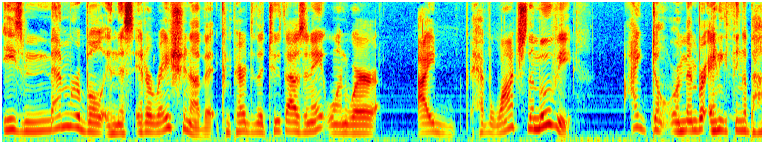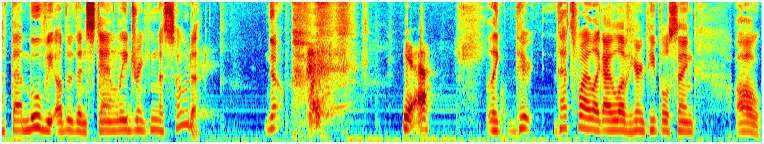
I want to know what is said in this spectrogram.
he's memorable in this iteration of it compared to the 2008 one where I have watched the movie. I don't remember anything about that movie other than Stan Lee drinking a soda. No, yeah like there that's why like I love hearing people saying, "Oh,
